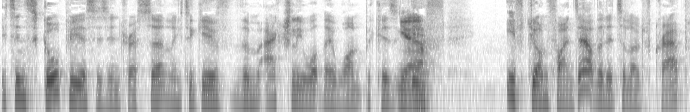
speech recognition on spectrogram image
it's in Scorpius's interest certainly to give them actually what they want because Yeah. if if John finds out that it's a load of crap,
